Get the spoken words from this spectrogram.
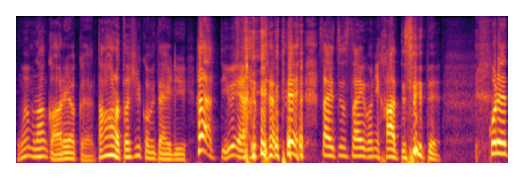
お前もなんかあれやけん、田原俊彦みたいに、はっって言えやってなって、最初最後にはってついて、これ、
